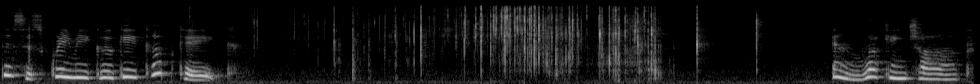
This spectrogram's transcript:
This is creamy cookie cupcake. And rocking chalk.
